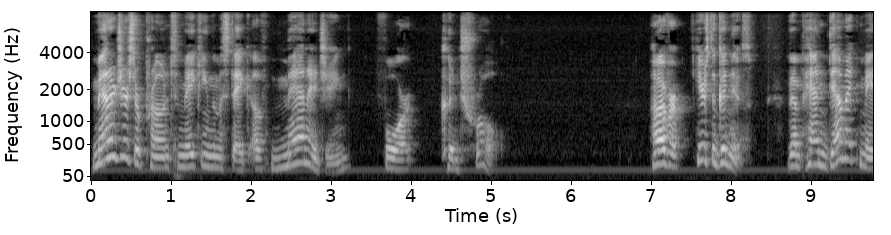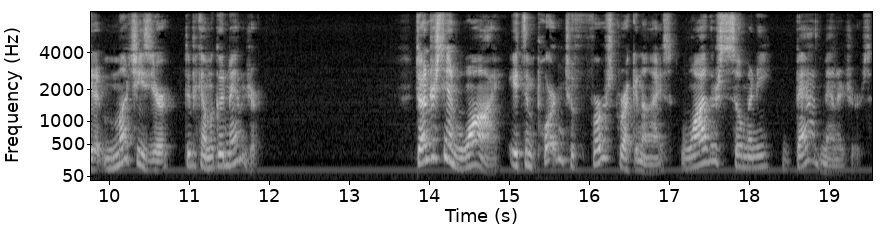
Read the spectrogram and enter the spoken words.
Managers are prone to making the mistake of managing for control. However, here's the good news the pandemic made it much easier to become a good manager. To understand why, it's important to first recognize why there's so many bad managers.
